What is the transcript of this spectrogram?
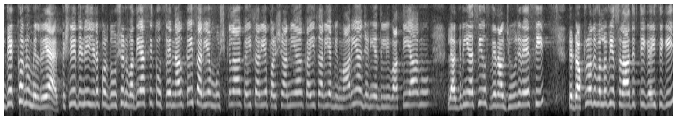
ਦੇਖਣ ਨੂੰ ਮਿਲ ਰਿਹਾ ਹੈ। ਪਿਛਲੇ ਦਿਨੀ ਜਿਹੜਾ ਪ੍ਰਦੂਸ਼ਣ ਵਧਿਆ ਸੀ, ਤਾਂ ਉਸ ਦੇ ਨਾਲ ਕਈ ਸਾਰੀਆਂ ਮੁਸ਼ਕਲਾਂ, ਕਈ ਸਾਰੀਆਂ ਪਰੇਸ਼ਾਨੀਆਂ, ਕਈ ਸਾਰੀਆਂ ਬਿਮਾਰੀਆਂ ਜਿਹੜੀਆਂ ਦਿੱਲੀ ਵਾਸੀਆਂ ਨੂੰ ਲੱਗ ਰਹੀਆਂ ਸੀ, ਉਸ ਦੇ ਨਾਲ ਜੂਝ ਰਹੇ ਸੀ। ਤੇ ਡਾਕਟਰਾਂ ਦੇ ਵੱਲੋਂ ਵੀ ਇਹ ਸਲਾਹ ਦਿੱਤੀ ਗਈ ਸੀਗੀ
